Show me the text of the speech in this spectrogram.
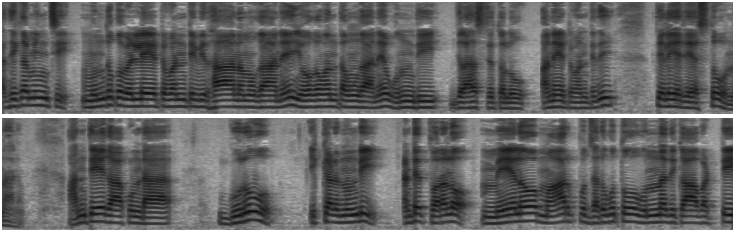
అధిగమించి ముందుకు వెళ్ళేటువంటి విధానముగానే యోగవంతంగానే ఉంది గ్రహస్థితులు అనేటువంటిది తెలియజేస్తూ ఉన్నాను. అంతేకాకుండా గురువు ఇక్కడ నుండి అంటే త్వరలో మేలో మార్పు జరుగుతూ ఉన్నది కాబట్టి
